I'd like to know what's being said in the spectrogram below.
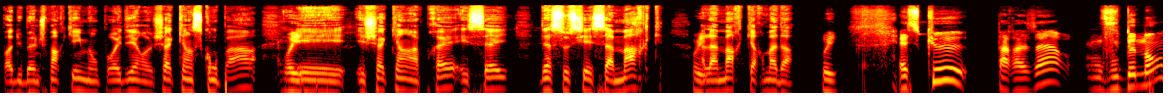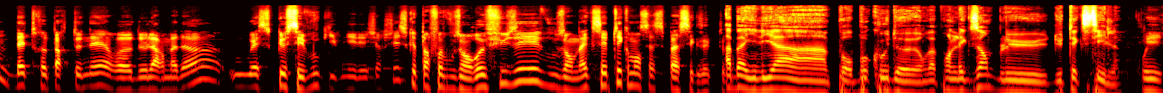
pas du benchmarking, mais on pourrait dire chacun se compare et, et, chacun après essaye d'associer sa marque à la marque Armada. Oui. Est-ce que par hasard, on vous demande d'être partenaire euh, de l'Armada ou est-ce que c'est vous qui venez les chercher? Est-ce que parfois vous en refusez, vous en acceptez? Comment ça se passe exactement? Ah bah il y a pour beaucoup de, on va prendre l'exemple du, textile. Oui.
